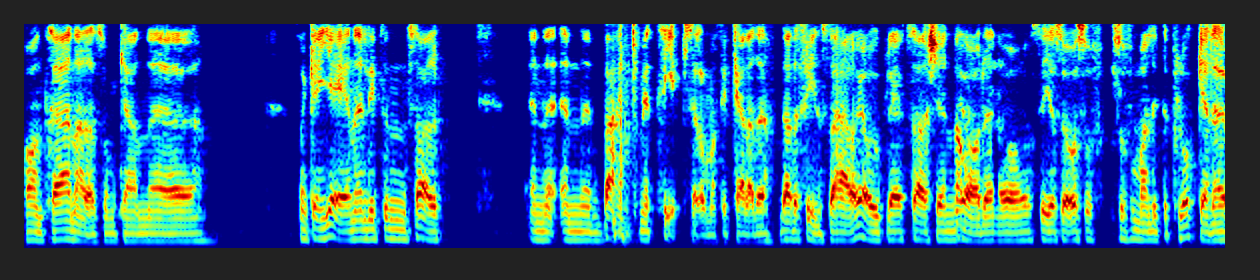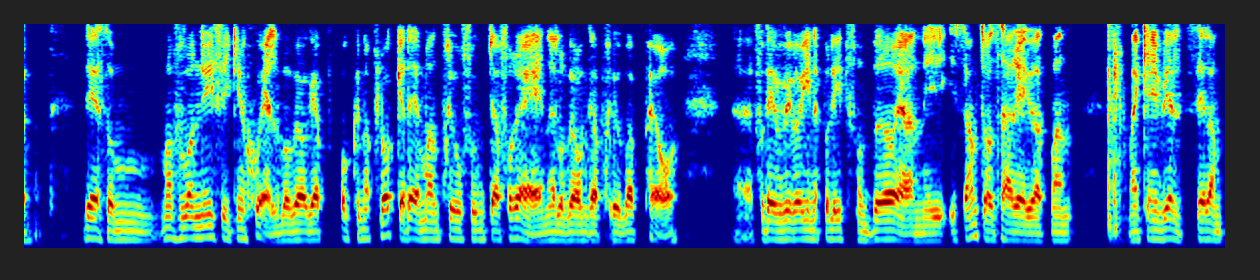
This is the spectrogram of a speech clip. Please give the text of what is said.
ha en tränare som kan, eh, som kan ge en en liten så här, en, en bank med tips, eller vad man ska kalla det. Där det finns så här har jag upplevt, så här känner jag det och si och så. Och så, så får man lite plocka det. det som, man får vara nyfiken själv och våga och kunna plocka det man tror funkar för en eller våga prova på. Eh, för det vi var inne på lite från början i, i samtalet här är ju att man, man kan ju väldigt sällan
